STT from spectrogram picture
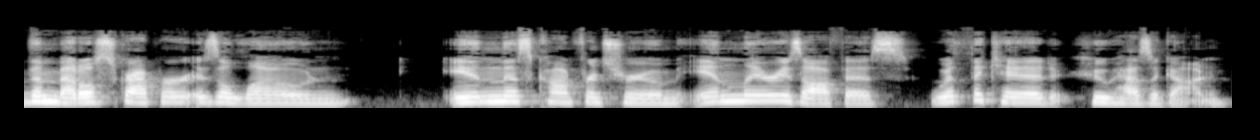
the metal scrapper is alone in this conference room in Larry's office with the kid who has a gun.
